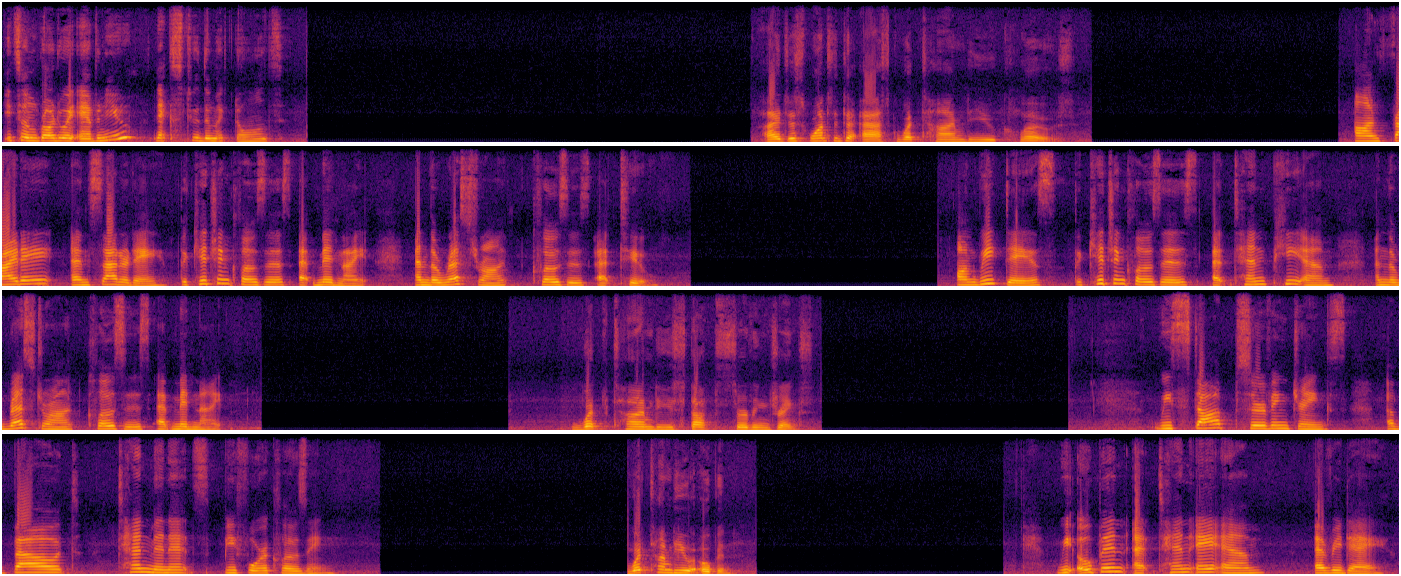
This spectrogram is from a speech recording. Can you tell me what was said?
It's on Broadway Avenue, next to the McDonald's. I just wanted to ask, what time do you close? On Friday and Saturday, the kitchen closes at midnight and the restaurant closes at 2. On weekdays, the kitchen closes at 10 p.m. and the restaurant closes at midnight. What time do you stop serving drinks? We stop serving drinks about 10 minutes before closing. What time do you open? We open at 10 a.m. every day.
